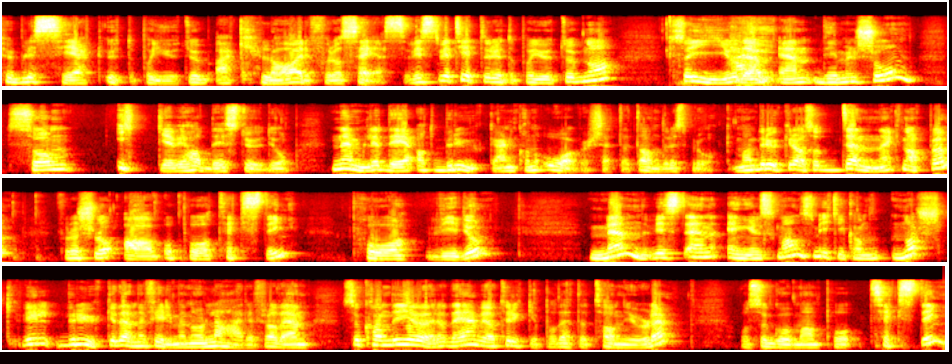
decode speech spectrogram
publisert ute på YouTube er klar for å ses. Hvis vi titter ute på YouTube nå, så gir jo Hei. dem en dimensjon som ikke vi hadde i studio. Nemlig det at brukeren kan oversette til andre språk. Man bruker altså denne knappen for å slå av og på teksting på videoen. Men hvis en engelskmann som ikke kan norsk vil bruke denne filmen og lære fra den, så kan de gjøre det ved å trykke på dette tannhjulet, og så går man på teksting,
